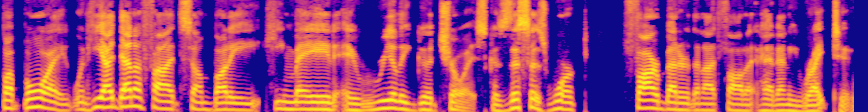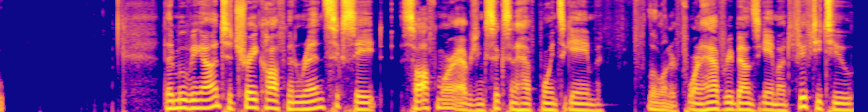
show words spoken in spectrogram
but boy, when he identified somebody, he made a really good choice because this has worked far better than I thought it had any right to. Then moving on to Trey Kaufman six eight sophomore, averaging six and a half points a game, a little under four and a half rebounds a game on 52,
